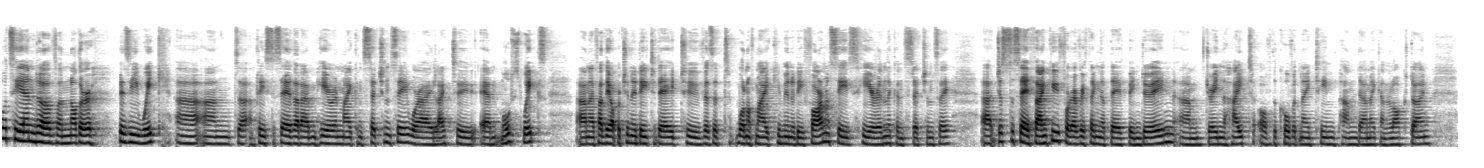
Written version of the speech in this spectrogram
So it's the end of another busy week, uh, and uh, I'm pleased to say that I'm here in my constituency where I like to end most weeks. And I've had the opportunity today to visit one of my community pharmacies here in the constituency. Uh, just to say thank you for everything that they've been doing um, during the height of the COVID 19 pandemic and lockdown.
